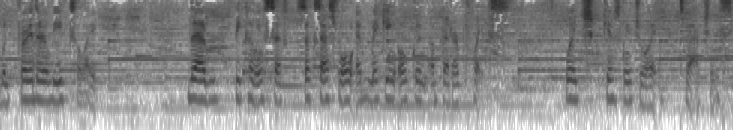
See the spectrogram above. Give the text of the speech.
would further lead to like them becoming su- successful and making Oakland a better place, which gives me joy to actually see.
